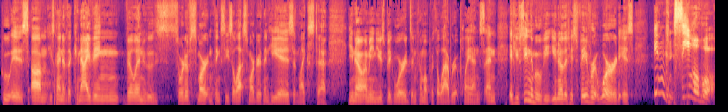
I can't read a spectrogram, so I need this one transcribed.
who is, um, he's kind of the conniving villain who's sort of smart and thinks he's a lot smarter than he is and likes to, you know, I mean, use big words and come up with elaborate plans. And if you've seen the movie, you know that his favorite word is inconceivable.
